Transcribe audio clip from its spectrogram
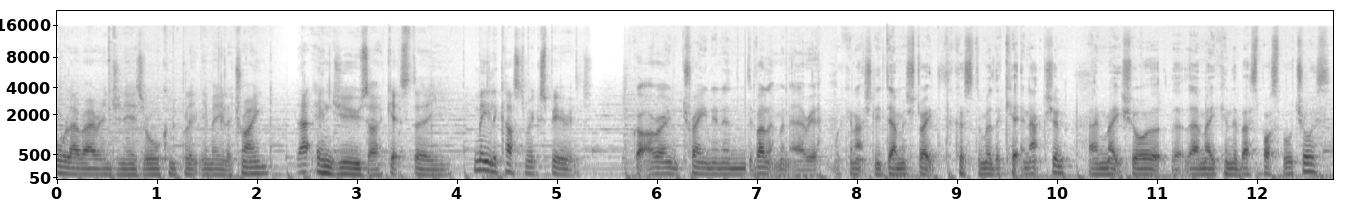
All our engineers are all completely Miele trained. That end user gets the Miele customer experience. We've got our own training and development area. We can actually demonstrate to the customer the kit in action and make sure that they're making the best possible choice.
